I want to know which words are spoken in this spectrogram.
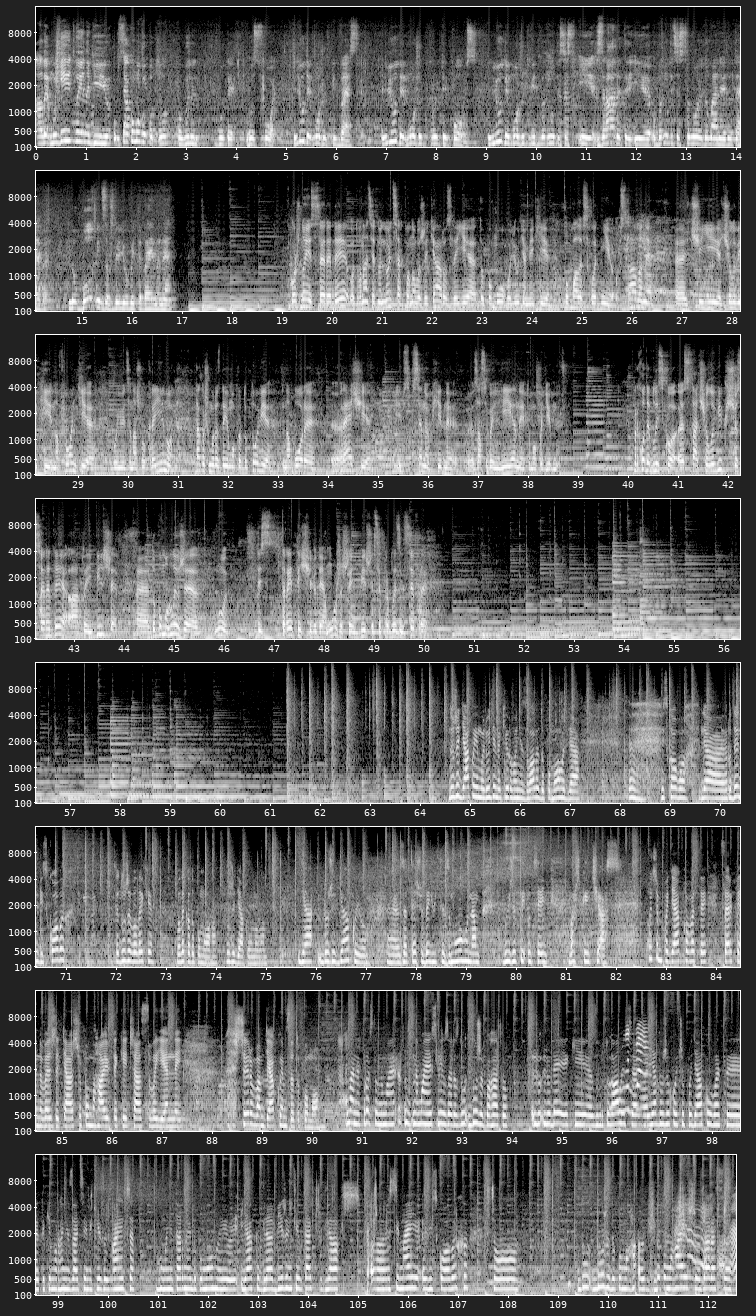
Але моєю твоєю надією у всякому випадку повинен бути Господь. Люди можуть підвести, люди можуть пройти повз, люди можуть відвернутися і зрадити, і обернутися спиною до мене і до тебе. Но Бог він завжди любить тебе і мене. Кожної середи о 12.00 церква нове життя роздає допомогу людям, які попали в складні обставини, е, чиї чоловіки на фронті воюють за нашу Україну. Також ми роздаємо продуктові набори, е, речі і все необхідне, е, засоби гігієни і тому подібне. Приходить близько 100 чоловік щосереди, а то і більше. Допомогли вже ну, десь 3 тисячі людей, а може ще й більше. Це приблизні цифри. Дуже дякуємо людям, які організували допомогу для е, військово для родин військових. Це дуже велике, велика допомога. Дуже дякуємо вам. Я дуже дякую е, за те, що дають змогу нам вижити у цей важкий час. Хочемо подякувати церкві Нове життя, що допомагає в такий час воєнний. Щиро вам дякуємо за допомогу. У мене просто немає немає слів зараз. Дуже багато лю- людей, які згуртувалися. Я дуже хочу подякувати таким організаціям, які займаються гуманітарною допомогою, як для біженців, так і для е, сімей військових. Що дуже допомага- допомагає, що зараз е,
